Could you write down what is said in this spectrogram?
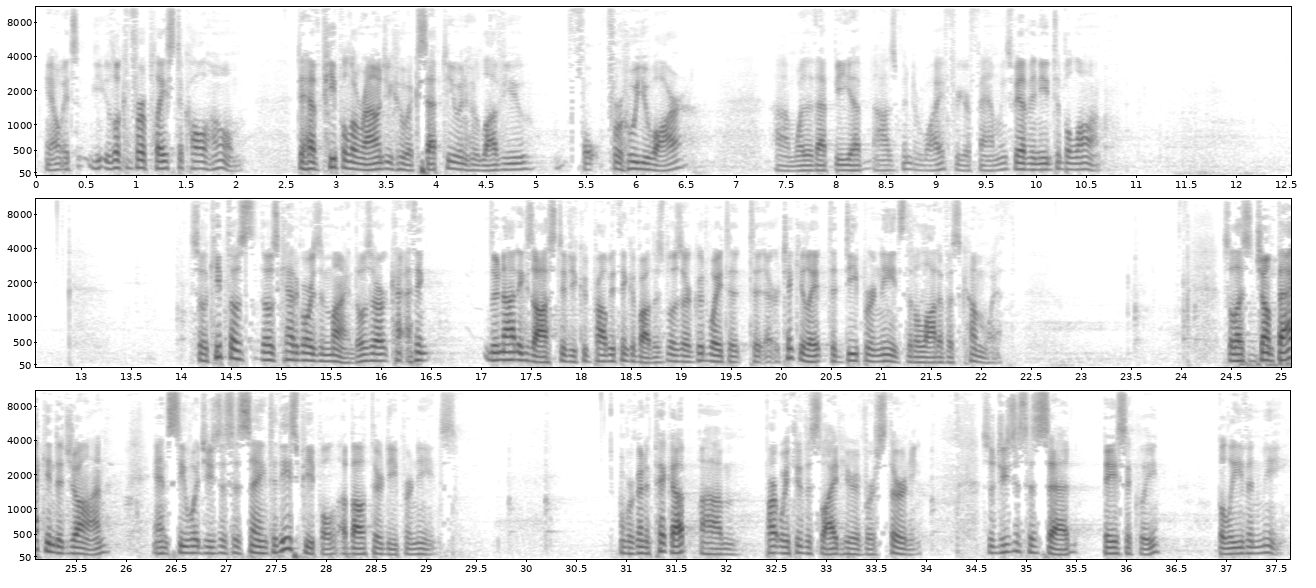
You know, it's you're looking for a place to call home, to have people around you who accept you and who love you for, for who you are, um, whether that be a husband or wife or your families. We have a need to belong. So keep those, those categories in mind. Those are, I think, they're not exhaustive. You could probably think of others. but Those are a good way to, to articulate the deeper needs that a lot of us come with. So let's jump back into John and see what Jesus is saying to these people about their deeper needs. We're going to pick up um, partway through the slide here at verse 30. So Jesus has said, basically, believe in me.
